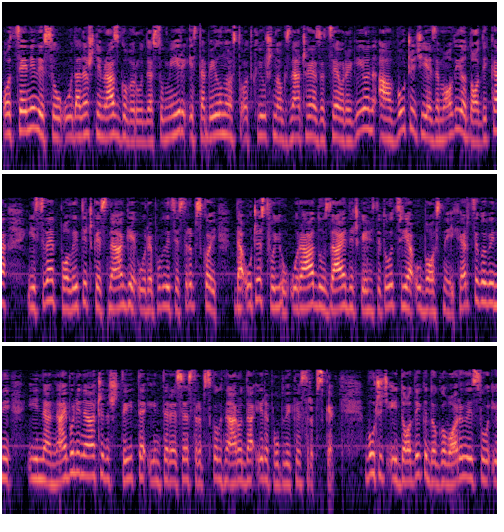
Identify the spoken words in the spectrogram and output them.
ocenili su u današnjem razgovoru da su mir i stabilnost od ključnog značaja za ceo region, a Vučić je zamolio Dodika i sve političke snage u Republici Srpskoj da učestvuju u radu zajedničkih institucija u Bosni i Hercegovini i na najbolji način štite interese srpskog naroda i Republike Srpske. Vučić i Dodik dogovorili su i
